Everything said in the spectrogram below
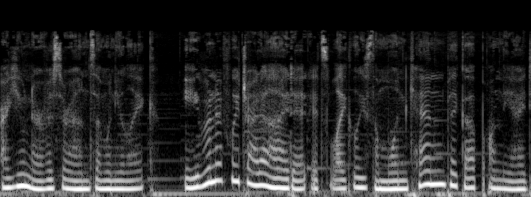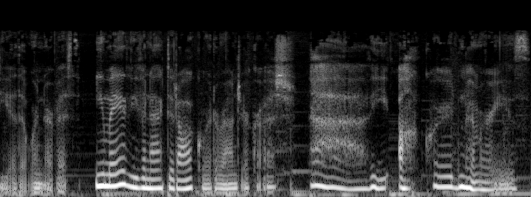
Are you nervous around someone you like? Even if we try to hide it, it's likely someone can pick up on the idea that we're nervous. You may have even acted awkward around your crush. The awkward memories.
